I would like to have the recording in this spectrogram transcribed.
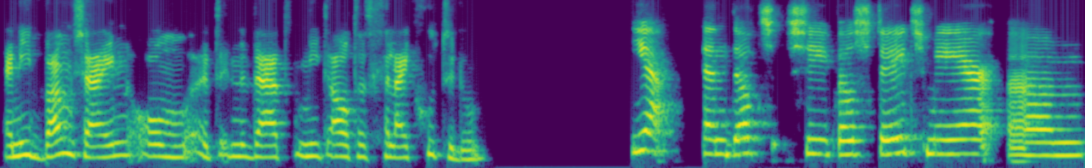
en niet bang zijn om het inderdaad niet altijd gelijk goed te doen. Ja, en dat zie ik wel steeds meer. Um,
